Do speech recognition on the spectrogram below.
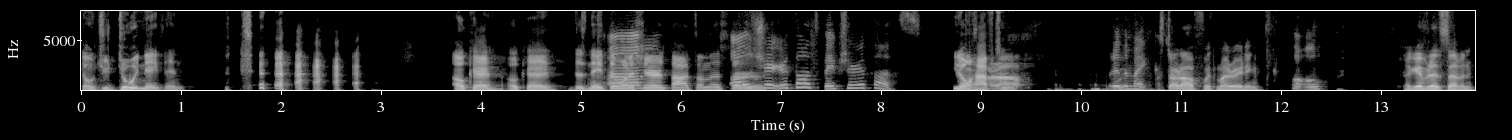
Don't you do it, Nathan. okay, okay. Does Nathan want to share Um, thoughts on this? Oh, share your thoughts, babe. Share your thoughts. You don't have Start to. off- Put it in the mic. I'll start off with my rating. Uh oh. I give it a seven.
